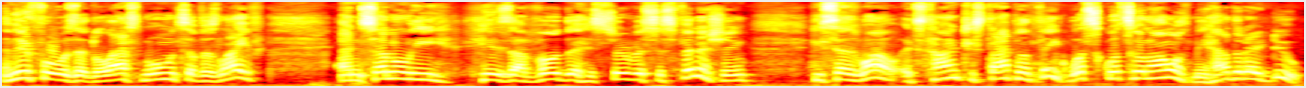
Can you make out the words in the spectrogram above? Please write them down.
And therefore, it was at the last moments of his life, and suddenly his avoda, his service is finishing. He says, "Wow, it's time to stop and think. What's what's going on with me? How did I do?"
